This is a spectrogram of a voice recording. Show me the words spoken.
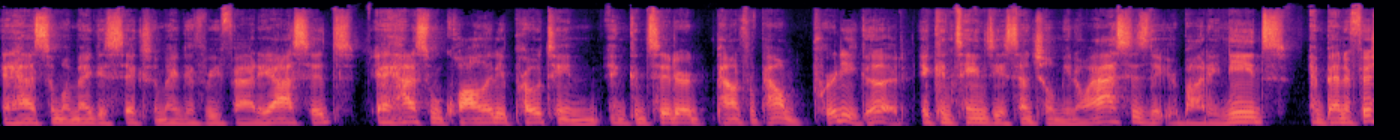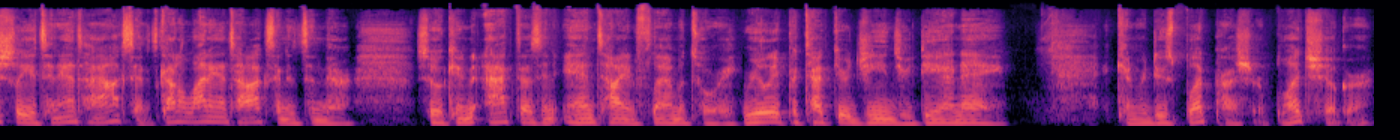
It has some omega 6, omega 3 fatty acids. It has some quality protein and considered pound for pound pretty good. It contains the essential amino acids that your body needs. And beneficially, it's an antioxidant. It's got a lot of antioxidants in there. So it can act as an anti inflammatory, really protect your genes, your DNA. It can reduce blood pressure, blood sugar,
